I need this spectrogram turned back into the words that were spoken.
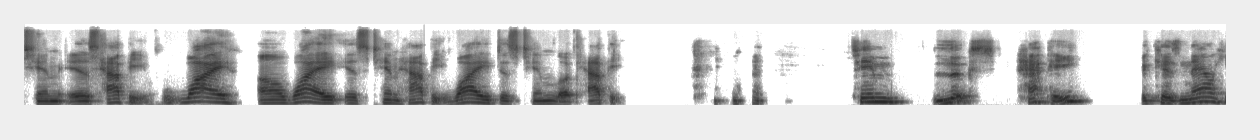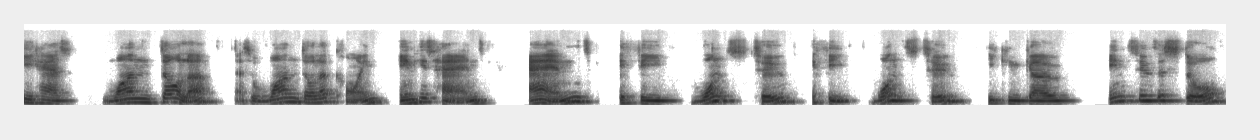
Tim is happy. Why, uh, why is Tim happy? Why does Tim look happy? Tim looks happy because now he has one dollar, that's a one dollar coin in his hand. And if he wants to, if he wants to, he can go into the store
